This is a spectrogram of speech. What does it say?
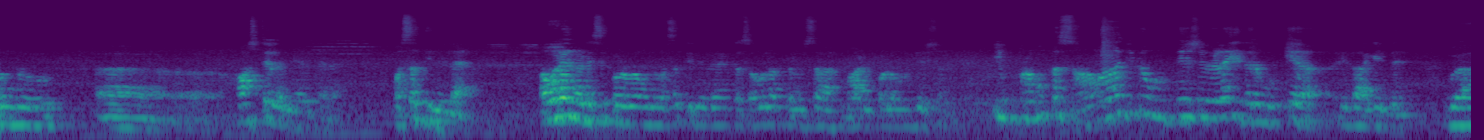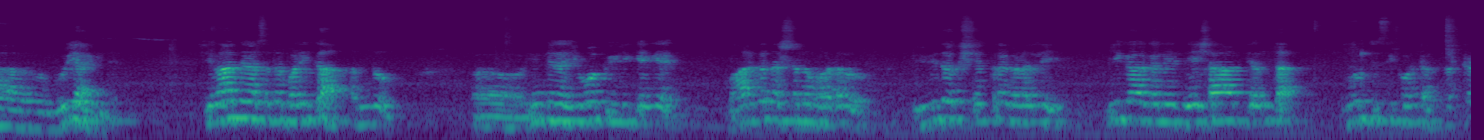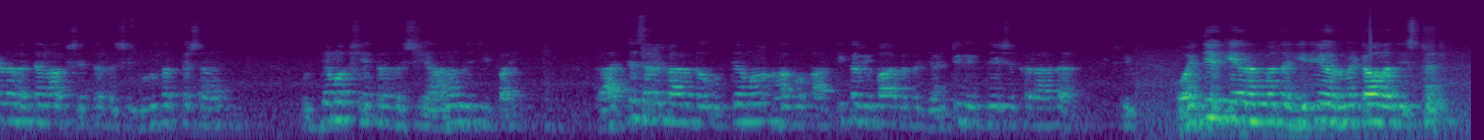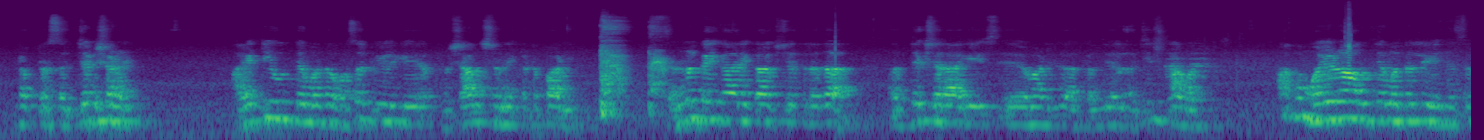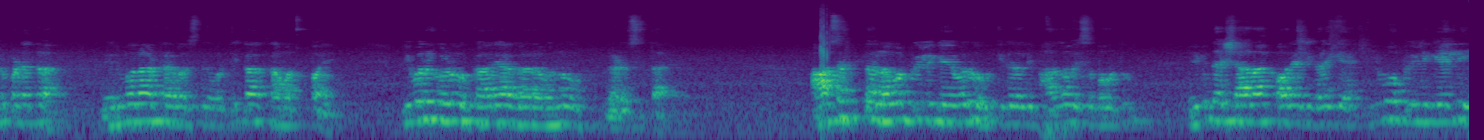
ಒಂದು ಹಾಸ್ಟೆಲ್ ಅಂತ ಹೇಳ್ತೇವೆ ವಸತಿ ನಿಲಯ. ಅವರೇ ನಡೆಸಿಕೊಳ್ಳುವ ಒಂದು ವಸತಿ ನಿಲಯಕ್ಕೆ ಸವಲತ್ತನ್ನು ಸಹ ಮಾಡಿಕೊಳ್ಳುವ ಉದ್ದೇಶ. ಈ ಪ್ರಮುಖ ಸಾಮಾಜಿಕ ಉದ್ದೇಶಗಳೇ ಇದರ ಮುಖ್ಯ ಇದಾಗಿದೆ ಗುರಿಯಾಗಿದೆ. ಶಿಲಾನ್ಯಾಸದ ಬಳಿಕ ಅಂದು ಇಂದಿನ ಯುವ ಪೀಳಿಗೆಗೆ ಮಾರ್ಗದರ್ಶನ ಮಾಡಲು ವಿವಿಧ ಕ್ಷೇತ್ರಗಳಲ್ಲಿ ಈಗಾಗಲೇ ದೇಶಾದ್ಯಂತ ಗುರುತಿಸಿಕೊಂಡ ಕಟ್ಟಡ ರಚನಾ ಕ್ಷೇತ್ರದರ್ಶಿ ಗುರುದತ್ತ ಶರಣ, ಉದ್ಯಮ ಕ್ಷೇತ್ರದರ್ಶಿ ಆನಂದ ಚಿಪಾಯಿ ರಾಜ್ಯ ಸರ್ಕಾರದ ಉದ್ಯಮ ಹಾಗೂ ಆರ್ಥಿಕ ವಿಭಾಗದ ಜಂಟಿ ನಿರ್ದೇಶಕರಾದ ವೈದ್ಯಕೀಯ ರಂಗದ ಹಿರಿಯ rheumatologist doctor Sajjan Shenoy IT ಉದ್ಯಮದ ಹೊಸ ಪೀಳಿಗೆಯ ಪ್ರಶಾಂತ್ ಕಟಪಾಡಿ ಸಣ್ಣ ಕೈಗಾರಿಕಾ ಕ್ಷೇತ್ರದ ಅಧ್ಯಕ್ಷರಾಗಿ ಸೇವೆ ಮಾಡಿದ ಕಲ್ಯಾಲ್ ಅಜಿತ್ ಕಾಮತ್ ಹಾಗೂ ಮಹಿಳಾ ಉದ್ಯಮದಲ್ಲಿ ಹೆಸರು ಪಡೆದ ನಿರ್ಮಲಾ ಟ್ರಾವೆಲ್ಸ್ನ ವರ್ತಿಕಾ ಕಾಮತ್ ಪಾಯಿ ಇವರುಗಳು ಕಾರ್ಯಾಗಾರವನ್ನು ನಡೆಸುತ್ತಾರೆ. ಆಸಕ್ತ ನವ ಪೀಳಿಗೆಯವರು ಇದರಲ್ಲಿ ಭಾಗವಹಿಸಬಹುದು. ವಿವಿಧ ಶಾಲಾ ಕಾಲೇಜುಗಳಿಗೆ ಯುವ ಪೀಳಿಗೆಯಲ್ಲಿ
